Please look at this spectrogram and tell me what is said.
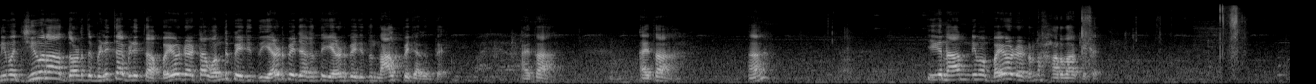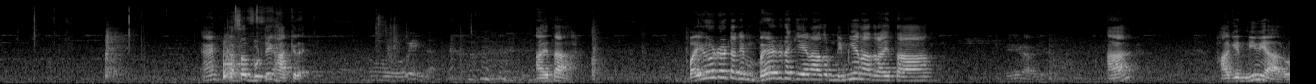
ನಿಮ್ಮ ಜೀವನ ದೊಡ್ಡದು ಬೆಳೀತಾ ಬೆಳೀತಾ ಬಯೋಡಾಟಾ ಒಂದು ಪೇಜ್ ಇದ್ದು ಎರಡು ಪೇಜ್ ಆಗುತ್ತೆ ಎರಡು ಪೇಜ್ ಇದ್ದು ನಾಲ್ಕು ಪೇಜ್ ಆಗುತ್ತೆ. ಆಯಿತಾ? ಆಯಿತಾ? ಹಾಂ? ಈಗ ನಾನು ನಿಮ್ಮ ಬಯೋಡಾಟನ ಹರಿದಾಕ್ಬಿಟ್ಟೆ. ಆ್ಯಂಡ್ ಕಸದ ಬುಟ್ಟಿಗೆ ಹಾಕಿದೆ. ಆಯಿತಾ? ಬಯೋಡಾಟಾ, ನಿಮ್ಮ ಬಯೋಡೇಟಾಗೆ ಏನಾದರೂ ನಿಮಗೇನಾದರೂ ಆಯಿತಾ? ಹಾಂ ಹಾಗೆ ನೀವು ಯಾರು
